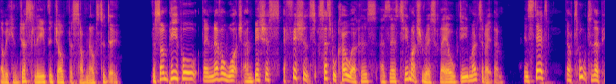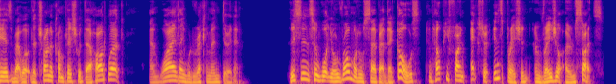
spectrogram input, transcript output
that we can just leave the job for someone else to do. For some people, they never watch ambitious, efficient, successful co workers as there's too much risk they'll demotivate them. Instead, they'll talk to their peers about what they're trying to accomplish with their hard work and why they would recommend doing it. Listening to what your role models say about their goals can help you find extra inspiration and raise your own sights.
